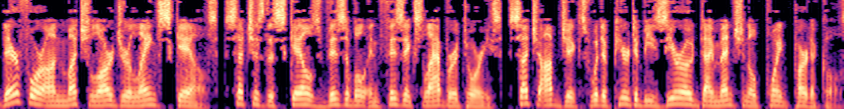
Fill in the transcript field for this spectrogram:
Therefore on much larger length scales, such as the scales visible in physics laboratories, such objects would appear to be zero-dimensional point particles.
